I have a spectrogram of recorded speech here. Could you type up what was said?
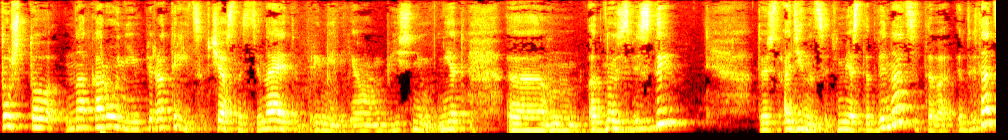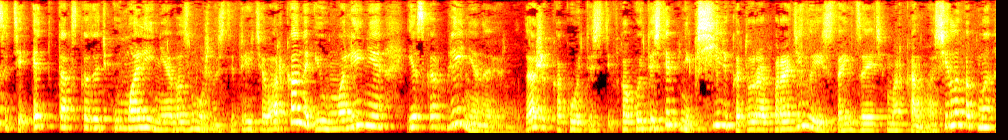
то, что на короне императрицы, в частности на этом примере я вам объясню, нет эм, одной звезды, то есть 11 вместо 12, 12 это, так сказать, умаление возможности третьего аркана и умаление и оскорбление, наверное, даже какой-то в какой степени к силе, которая породила и стоит за этим арканом. А сила, как мы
